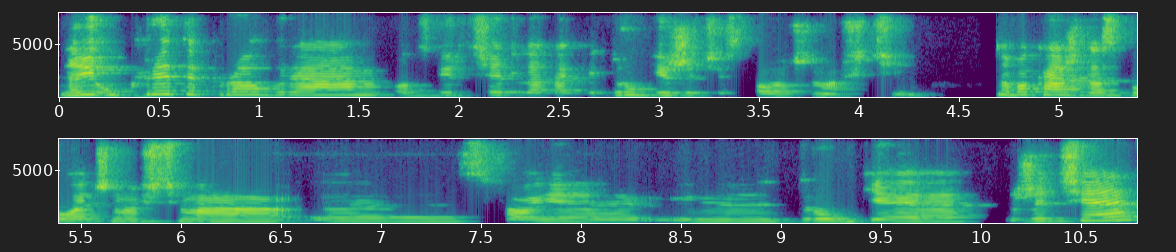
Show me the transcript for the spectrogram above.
No i ukryty program odzwierciedla takie drugie życie społeczności. No bo każda społeczność ma swoje drugie życie,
